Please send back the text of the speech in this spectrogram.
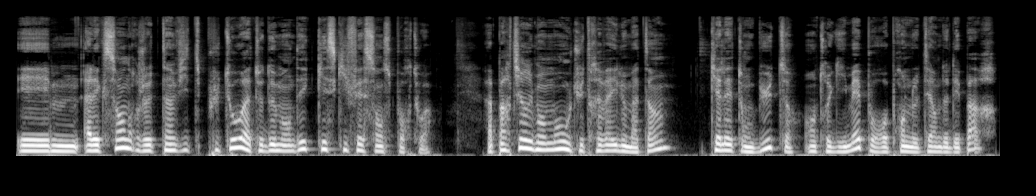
Et hum, Alexandre, je t'invite plutôt à te demander qu'est-ce qui fait sens pour toi? À partir du moment où tu te réveilles le matin, quel est ton but, entre guillemets, pour reprendre le terme de départ?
